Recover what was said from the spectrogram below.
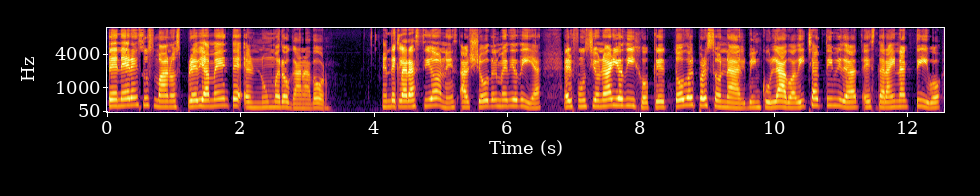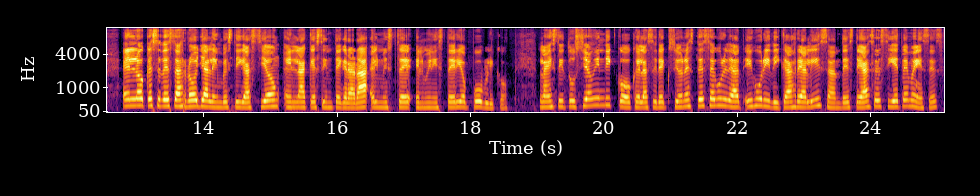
tener en sus manos previamente el número ganador. En declaraciones al show del mediodía, el funcionario dijo que todo el personal vinculado a dicha actividad estará inactivo en lo que se desarrolla la investigación en la que se integrará el Ministerio Público. La institución indicó que las direcciones de seguridad y jurídica realizan desde hace siete meses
